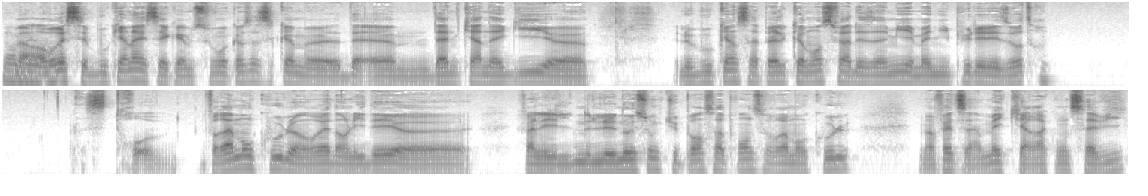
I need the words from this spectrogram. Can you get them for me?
Non, Bah, mais en vrai, ces bouquins-là, c'est quand même souvent comme ça. C'est comme Da- Dan Carnegie. le bouquin s'appelle Comment se faire des amis et manipuler les autres. C'est trop vraiment cool en vrai dans l'idée. Enfin, les, les notions que tu penses apprendre sont vraiment cool. Mais en fait, c'est un mec qui raconte sa vie.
